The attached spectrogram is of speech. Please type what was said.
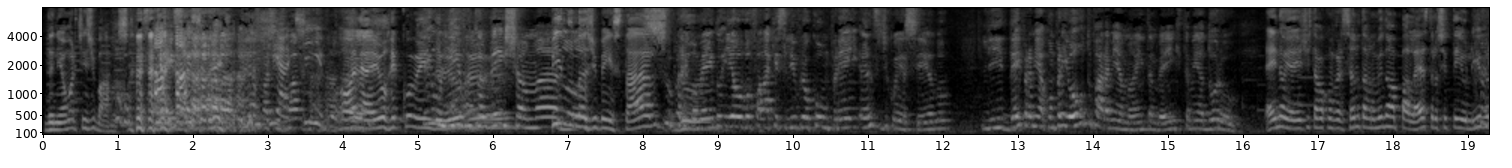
Daniel Martins de Barros. Ah, isso é Criativo. Olha, eu Tem recomendo. um viu? livro também chamado Pílulas de Bem-Estar. Super do- recomendo. E eu vou falar que esse livro eu comprei antes de conhecê-lo. Li, dei para minha, comprei outro para minha mãe também, que também adorou. Aí, não, e a gente tava conversando, tava no meio de uma palestra, eu citei o livro,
